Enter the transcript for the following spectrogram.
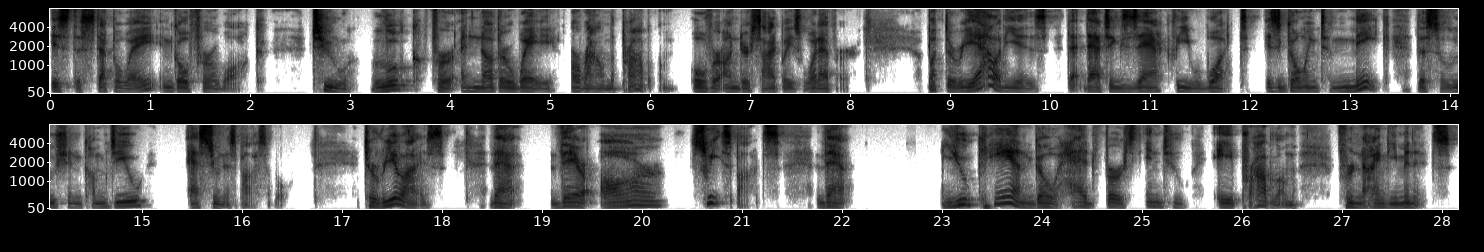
is to step away and go for a walk, to look for another way around the problem, over, under, sideways, whatever. But the reality is that that's exactly what is going to make the solution come to you as soon as possible. To realize that there are sweet spots that you can go head first into a problem for 90 minutes,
